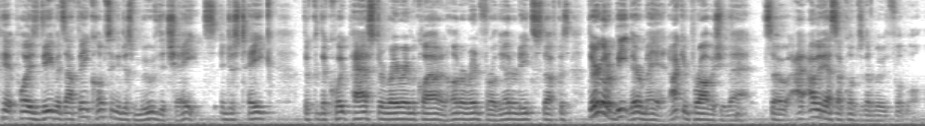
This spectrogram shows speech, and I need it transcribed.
Pitt plays defense, I think Clemson can just move the chains and just take the, the quick pass to Ray Ray McCloud and Hunter Renfrow, the underneath stuff, because they're going to beat their man. I can promise you that. So I, I think that's how Clemson's going to move the football.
